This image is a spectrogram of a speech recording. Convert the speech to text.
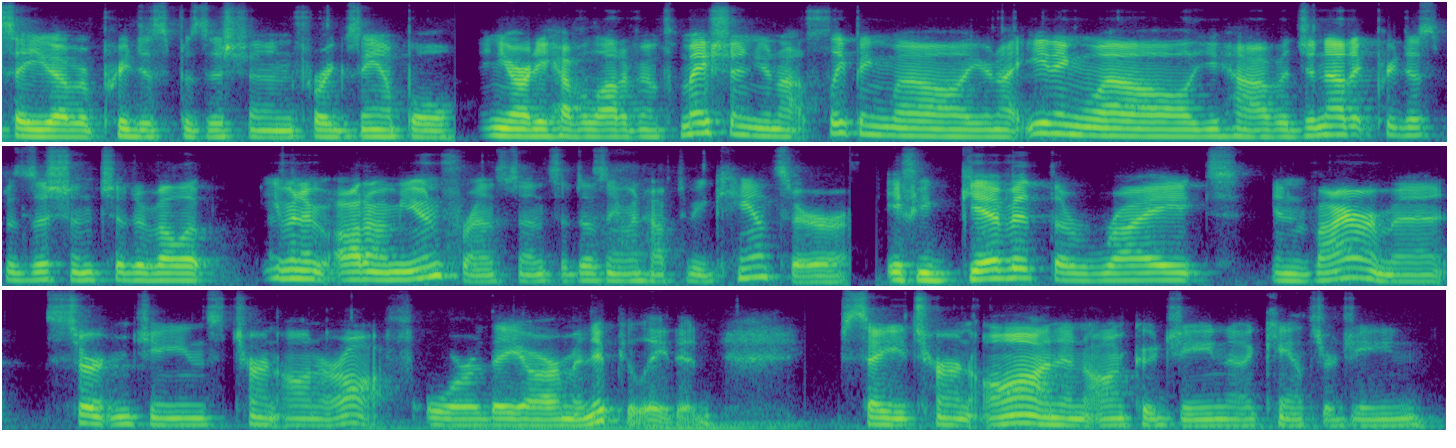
Say you have a predisposition, for example, and you already have a lot of inflammation, you're not sleeping well, you're not eating well, you have a genetic predisposition to develop even if autoimmune, for instance, it doesn't even have to be cancer. If you give it the right environment, certain genes turn on or off, or they are manipulated. Say you turn on an oncogene, a cancer gene,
